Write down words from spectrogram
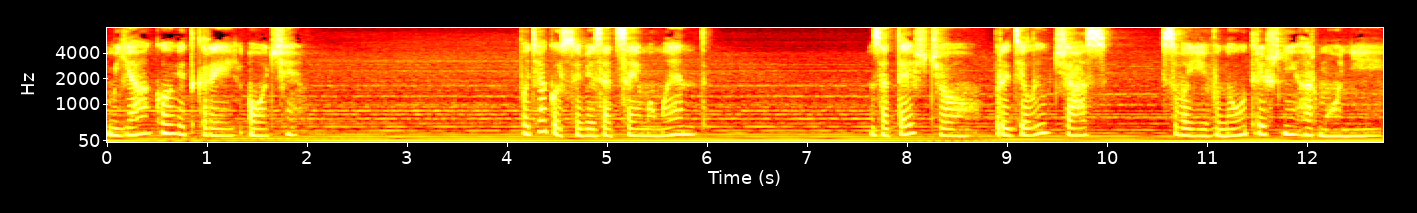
м'яко відкрий очі. Подякуй собі за цей момент, за те, що приділив час своїй внутрішній гармонії.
